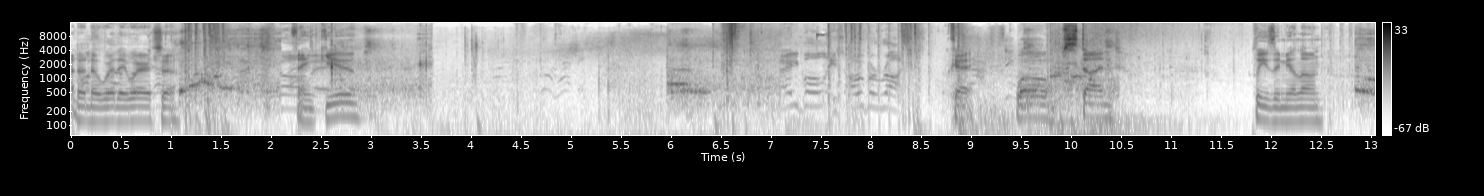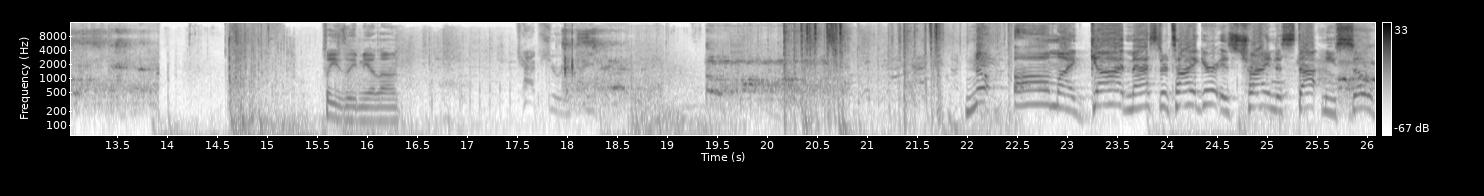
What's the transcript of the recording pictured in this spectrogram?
I don't know where they were, so thank you. Able is overrun. Okay. Whoa, stunned. Please leave me alone. Please leave me alone. No. Oh my god, Master Tiger is trying to stop me so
